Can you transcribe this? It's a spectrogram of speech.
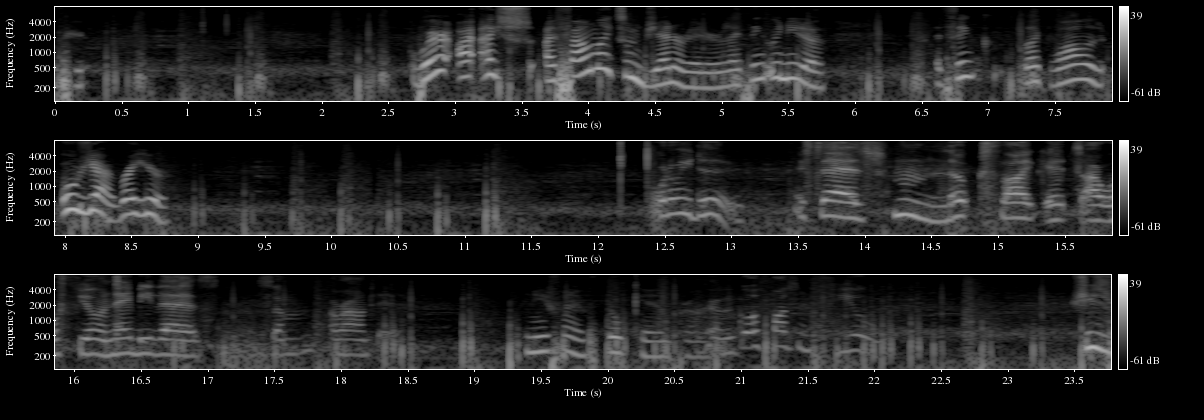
Over here. Where I, I, I found like some generators. I think we need a. I think like while oh yeah right here. What do we do? It says, hmm, looks like it's our fuel. Maybe there's some around here. We need to find a fuel can probably. Okay, we've got to find some fuel. She's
